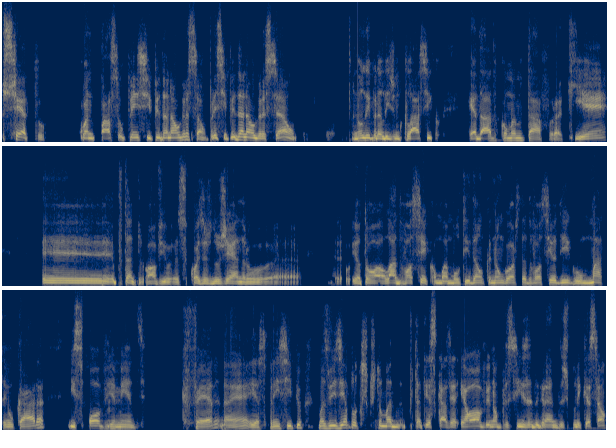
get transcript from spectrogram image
exceto quando passa o princípio da não agressão. O princípio da não agressão, no liberalismo clássico, é dado como uma metáfora, que é, eh, portanto, óbvio, coisas do género, eh, eu estou ao lado de você com uma multidão que não gosta de você, eu digo, matem o cara, isso obviamente que fere, não é, esse princípio, mas o exemplo que se costuma, portanto, esse caso é, é óbvio, não precisa de grande explicação,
